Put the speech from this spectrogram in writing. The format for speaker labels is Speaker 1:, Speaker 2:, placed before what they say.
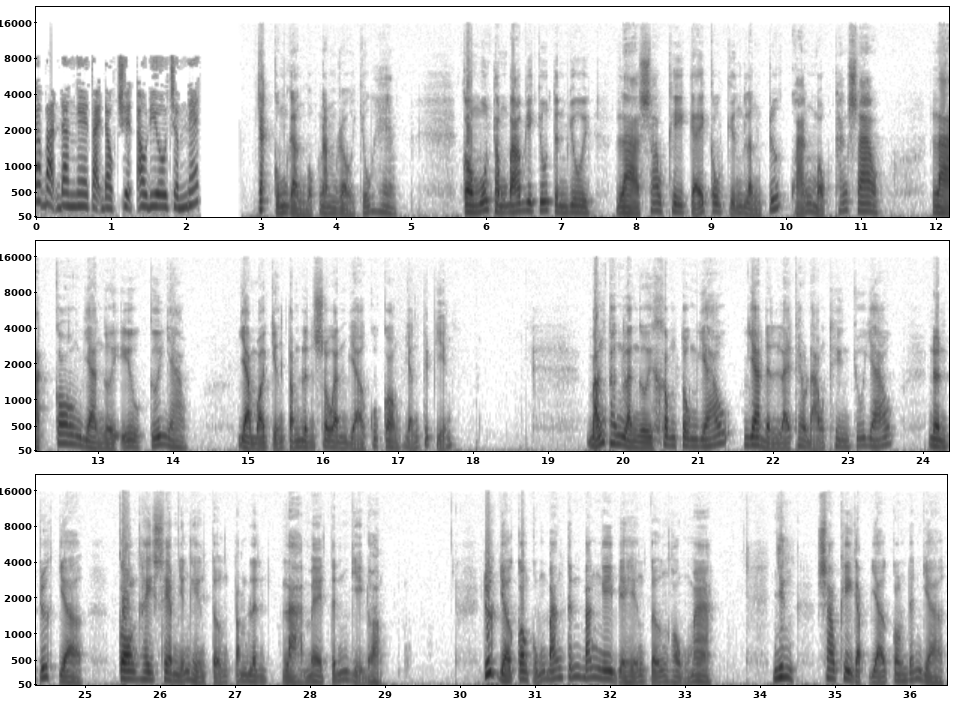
Speaker 1: Các bạn đang nghe tại đọc truyện audio.net.
Speaker 2: Chắc cũng gần một năm rồi chú han Còn muốn thông báo với chú tin vui là sau khi kể câu chuyện lần trước khoảng một tháng sau là con và người yêu cưới nhau và mọi chuyện tâm linh sâu anh vợ của con vẫn tiếp diễn. Bản thân là người không tôn giáo, gia đình lại theo đạo Thiên Chúa Giáo, nên trước giờ con hay xem những hiện tượng tâm linh là mê tín dị đoan. Trước giờ con cũng bán tính bán nghi về hiện tượng hồn ma. Nhưng sau khi gặp vợ con đến giờ,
